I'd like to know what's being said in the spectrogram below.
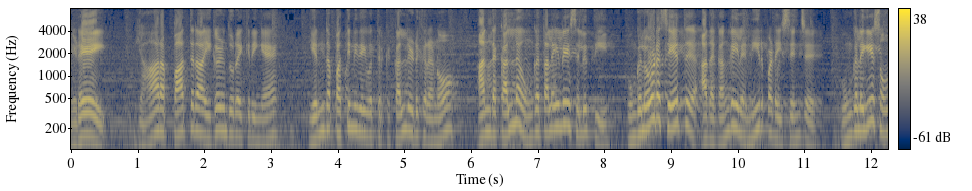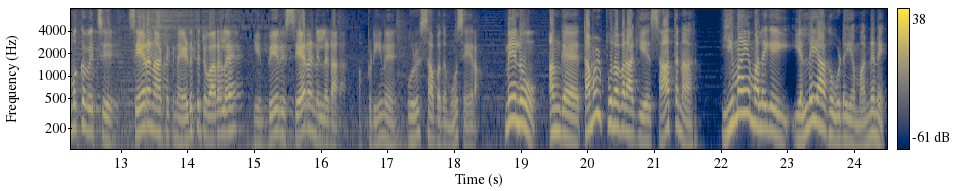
எடேய் யாரை பார்த்துடா இகழ்ந்துரைக்கிறீங்க? எந்த பத்தினி தெய்வத்திற்கு கல் எடுக்கிறனோ அந்த கல்லை உங்க தலையிலே செலுத்தி உங்களோட சேர்த்து அதை கங்கையில நீர்ப்படை செஞ்சு உங்களையே சுமக்க வச்சு சேர நாட்டுக்கு நான் எடுத்துட்டு வரல என் பேரு சேரன் இல்லடா அப்படின்னு ஒரு சபதமும் செய்கிறான் மேலும் அங்க தமிழ் புலவராகிய சாத்தனார் இமயமலையை எல்லையாக உடைய மன்னனே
